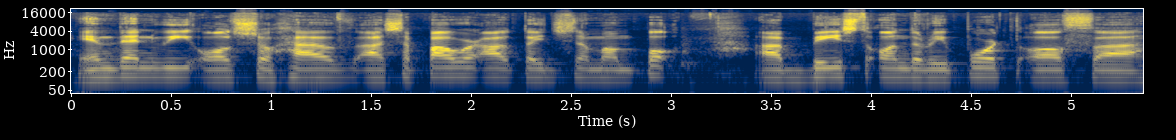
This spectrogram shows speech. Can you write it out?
And then we also have uh, sa power outage naman po uh, based on the report of uh,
